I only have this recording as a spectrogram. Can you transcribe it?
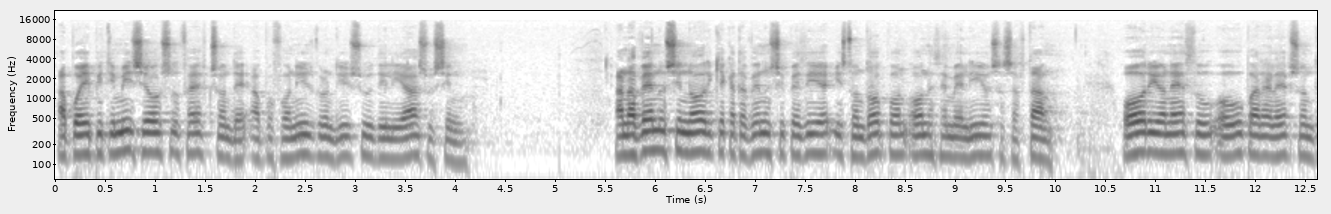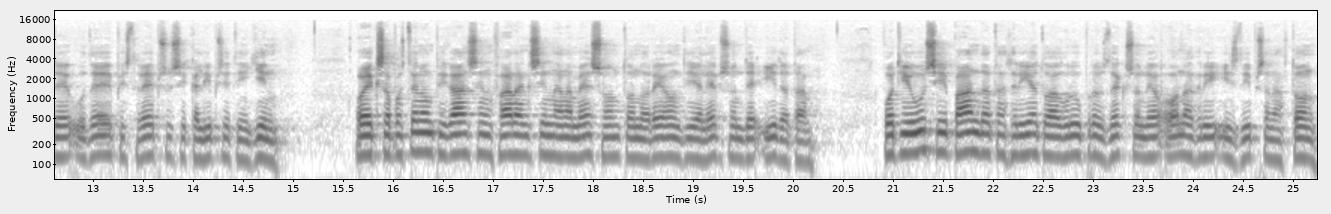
Από επιτιμήσεώς σου φεύξονται, από φωνής βροντίσου δηλιάσουσιν. Αναβαίνουν όροι και καταβαίνουν παιδεία εις των τόπων όν θεμελίωσας αυτά. Όριον έθου ο ου παρελεύσονται ουδέ επιστρέψουσι καλύψε την γην. Ο εξαποστέλων πηγάσεν φάραγξιν αναμέσων των ωραίων διελεύσονται ύδατα. Ποτιούσι πάντα τα θρία του αγρού προσδέξονται όναγροι εις δίψαν αυτών.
